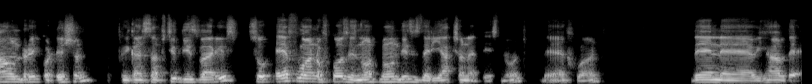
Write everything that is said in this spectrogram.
boundary condition, we can substitute these values. So F1, of course, is not known. This is the reaction at this node, the F1. Then uh, we have the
